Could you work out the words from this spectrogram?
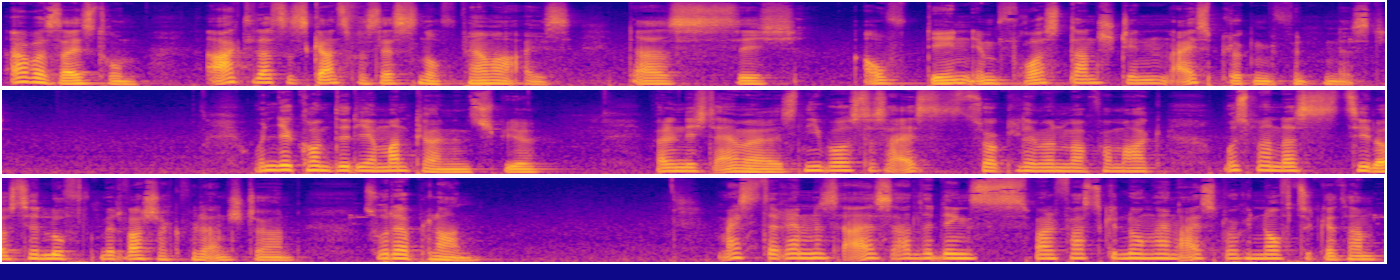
Aber sei es drum. Arktilas ist ganz versessen auf Perma-Eis, das sich auf den im Frostland stehenden Eisblöcken befinden lässt. Und hier kommt der Diamantklan ins Spiel. Weil nicht einmal Sneeboss das Eis zu erklimmen vermag, muss man das Ziel aus der Luft mit Wasserquelle ansteuern. So der Plan. Meisterin ist es allerdings mal fast gelungen, einen Eisblock hinaufzuklettern.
